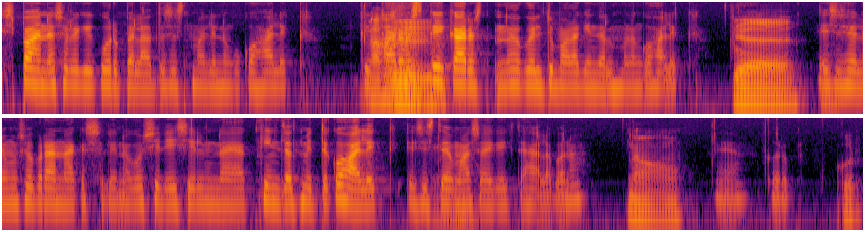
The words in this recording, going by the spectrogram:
Hispaanias oligi kurb elada, sest ma olin nagu kohalik. kõik Ah. arvasid, kõik arvasid, nagu olid jumala kindlad, ma olen kohalik. jaa, ja siis oli mu sõbranna, kes oli nagu sinisilmne ja kindlalt mitte kohalik ja siis tema sai kõik tähelepanu. no jah, kurb, kurb,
